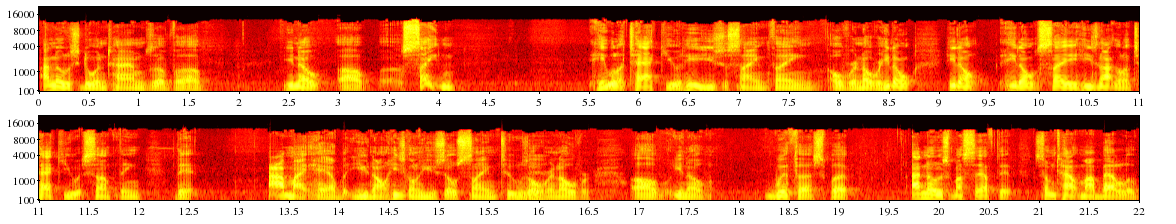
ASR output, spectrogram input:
I noticed during times of, uh, you know, uh, Satan, he will attack you and he'll use the same thing over and over. He don't, he don't, he don't say he's not going to attack you with something that I might have, but you don't. He's going to use those same tools over and over, uh, you know, with us. But I noticed myself that sometimes my battle of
